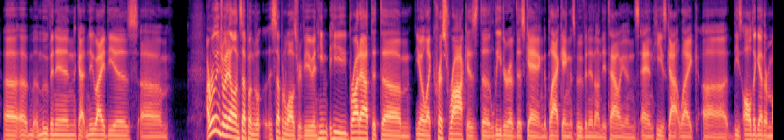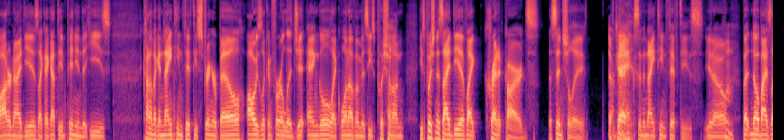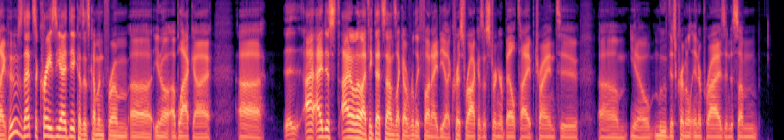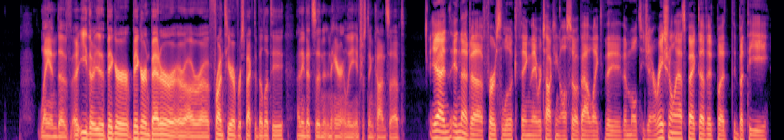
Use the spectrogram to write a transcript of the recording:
uh, uh, moving in, got new ideas. Um, I really enjoyed Alan Seppen, Sepinwall's review, and he he brought out that um, you know like Chris Rock is the leader of this gang, the black gang that's moving in on the Italians, and he's got like uh, these altogether modern ideas. Like I got the opinion that he's kind of like a 1950s Stringer Bell, always looking for a legit angle. Like one of them is he's pushing on he's pushing this idea of like credit cards essentially okay, banks in the 1950s, you know. Hmm. But nobody's like, "Who's that's a crazy idea?" Because it's coming from, uh, you know, a black guy. Uh, I, I just, I don't know. I think that sounds like a really fun idea. Like Chris Rock as a Stringer Bell type, trying to, um, you know, move this criminal enterprise into some land of uh, either bigger, bigger and better, or, or a frontier of respectability. I think that's an inherently interesting concept. Yeah, in, in that uh, first look thing, they were talking also about like the the multi generational aspect of it, but but the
